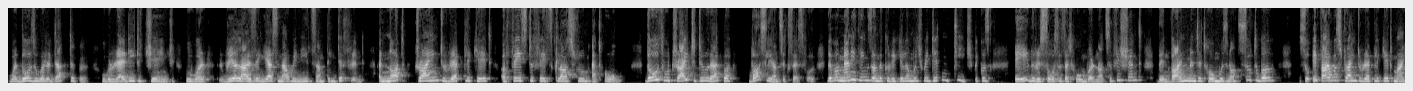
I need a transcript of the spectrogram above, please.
were those who were adaptable, who were ready to change, who were realizing, yes, now we need something different, and not trying to replicate a face to face classroom at home. Those who tried to do that were vastly unsuccessful. There were many things on the curriculum which we didn't teach because A, the resources at home were not sufficient, the environment at home was not suitable. So if I was trying to replicate my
